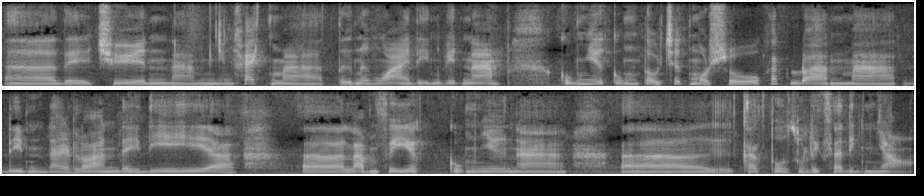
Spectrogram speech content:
à, để chuyên làm những khách mà từ nước ngoài đến Việt Nam. Cũng như cũng tổ chức một số các đoàn mà đến Đài Loan để đi à, à, làm việc cũng như là à, các tour du lịch gia đình nhỏ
